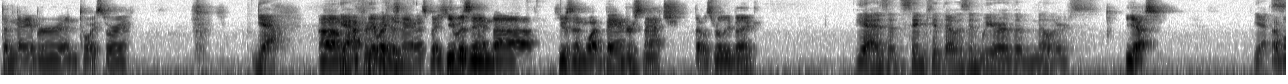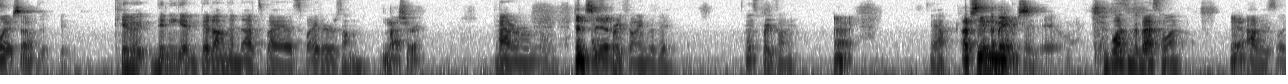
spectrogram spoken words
the neighbor in Toy Story. Yeah, Um, Yeah. I forget what his name is, but he was in uh, he was in what Bandersnatch? That was really big. yeah. Is it the same kid that was in We Are the Millers? Yes, Yes, I believe so. Kid, didn't he get bit on the nuts by a spider or something? I'm not sure. I don't remember. Didn't It's see a it. pretty funny movie. It was pretty funny. All right. Yeah. I've seen the memes. It wasn't the best one, Yeah. obviously,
